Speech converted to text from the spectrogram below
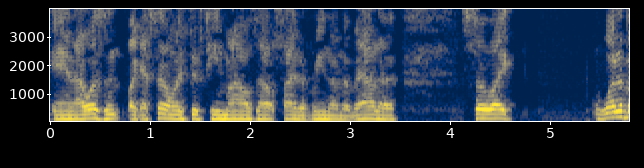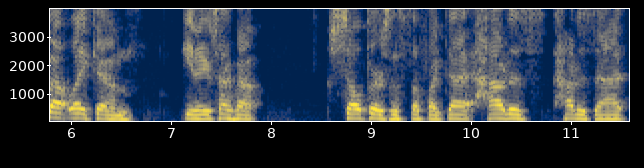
and I wasn't like I said only 15 miles outside of Reno, Nevada. So like, what about like um, you know, you're talking about shelters and stuff like that. How does how does that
